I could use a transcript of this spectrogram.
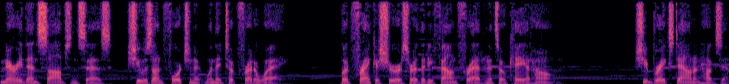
Mary then sobs and says, she was unfortunate when they took Fred away. But Frank assures her that he found Fred and it's okay at home. She breaks down and hugs him.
